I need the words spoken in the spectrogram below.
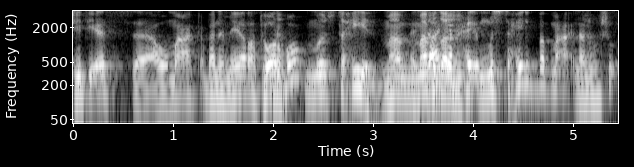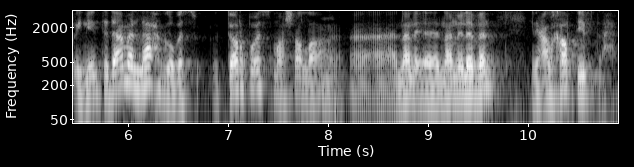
GTS أو معك باناميرا توربو مستحيل. ما ما بضل. حي... مستحيل يقبض معه لأنه شو يعني أنت دائما لاحقه بس التوربو S ما شاء الله آه 911 يعني على الخط يفتح.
